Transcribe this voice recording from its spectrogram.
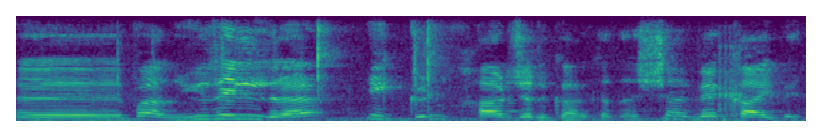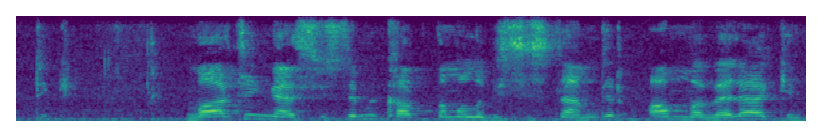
e, pardon 150 lira ilk gün harcadık arkadaşlar ve kaybettik. Martingale sistemi katlamalı bir sistemdir. Ama ve lakin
